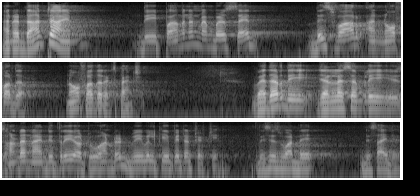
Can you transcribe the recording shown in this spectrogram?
And at that time, the permanent members said, this far and no further, no further expansion. Whether the General Assembly is 193 or 200, we will keep it at 15. This is what they decided.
